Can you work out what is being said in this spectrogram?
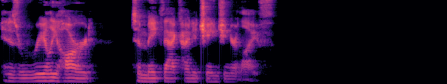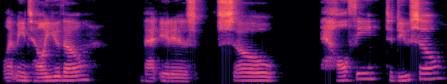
It is really hard to make that kind of change in your life. Let me tell you, though, that it is so healthy to do so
